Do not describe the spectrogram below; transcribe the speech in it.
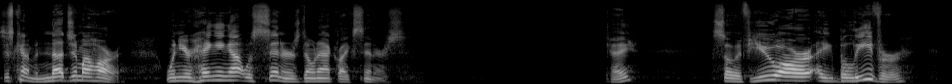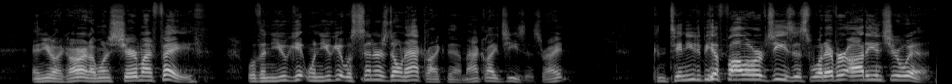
just kind of a nudge in my heart. When you're hanging out with sinners, don't act like sinners. Okay? So if you are a believer and you're like, all right, I want to share my faith, well then you get when you get with sinners, don't act like them. Act like Jesus, right? Continue to be a follower of Jesus, whatever audience you're with.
